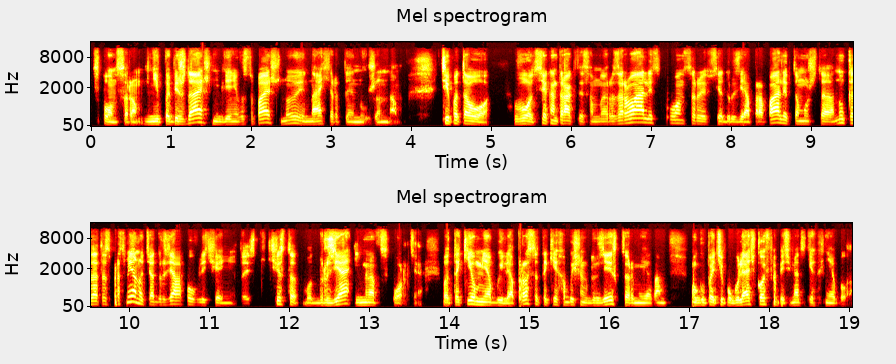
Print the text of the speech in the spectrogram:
спонсором. Не побеждаешь, нигде не выступаешь, ну и нахер ты нужен нам. Типа того. Вот, все контракты со мной разорвали, спонсоры, все друзья пропали, потому что, ну, когда ты спортсмен, у тебя друзья по увлечению, то есть чисто вот друзья именно в спорте. Вот такие у меня были, а просто таких обычных друзей, с которыми я там могу пойти погулять, кофе попить, у меня таких не было.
